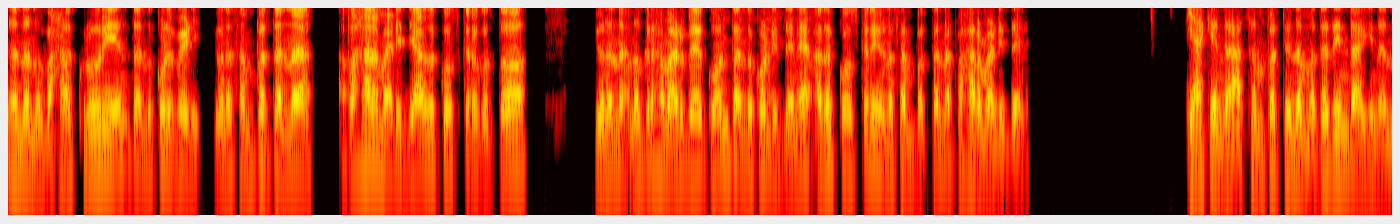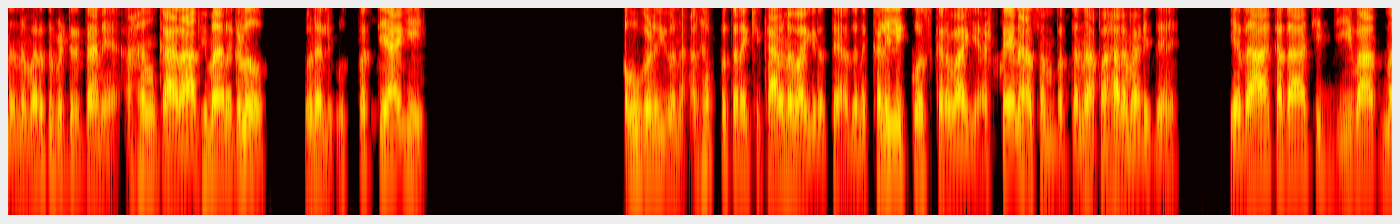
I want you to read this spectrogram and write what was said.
ನನ್ನನ್ನು ಬಹಳ ಕ್ರೂರಿ ಅಂತ ಅಂದುಕೊಳ್ಬೇಡಿ. ಇವನ ಸಂಪತ್ತನ್ನ ಅಪಹಾರ ಮಾಡಿದ್ ಯಾವ್ದಕ್ಕೋಸ್ಕರ ಗೊತ್ತೋ, ಇವನನ್ನ ಅನುಗ್ರಹ ಮಾಡ್ಬೇಕು ಅಂತ ಅಂದುಕೊಂಡಿದ್ದೇನೆ. ಅದಕ್ಕೋಸ್ಕರ ಇವನ ಸಂಪತ್ತನ್ನ ಅಪಹಾರ ಮಾಡಿದ್ದೇನೆ. ಯಾಕೆಂದ್ರೆ ಆ ಸಂಪತ್ತಿನ ಮದದಿಂದಾಗಿ ನನ್ನನ್ನು ಮರೆತು ಬಿಟ್ಟಿರ್ತಾನೆ. ಅಹಂಕಾರ, ಅಭಿಮಾನಗಳು ಇವನಲ್ಲಿ ಉತ್ಪತ್ತಿಯಾಗಿ ಅವುಗಳು ಇವನ ಅಧಪ್ಪತನಕ್ಕೆ ಕಾರಣವಾಗಿರುತ್ತೆ. ಅದನ್ನ ಕಳಿಲಿಕ್ಕೋಸ್ಕರವಾಗಿ ಅಷ್ಟೇನ ಆ ಸಂಪತ್ತನ್ನ ಅಪಹಾರ ಮಾಡಿದ್ದೇನೆ. ಯದಾ ಕದಾಚಿತ್ ಜೀವಾತ್ಮ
